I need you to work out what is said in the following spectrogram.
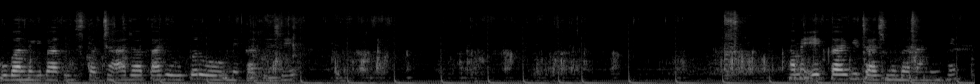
उबालने के बाद उसका झाग आता है ऊपर वो निकाल लीजिए हमें एक तार की चाशनी बनानी है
